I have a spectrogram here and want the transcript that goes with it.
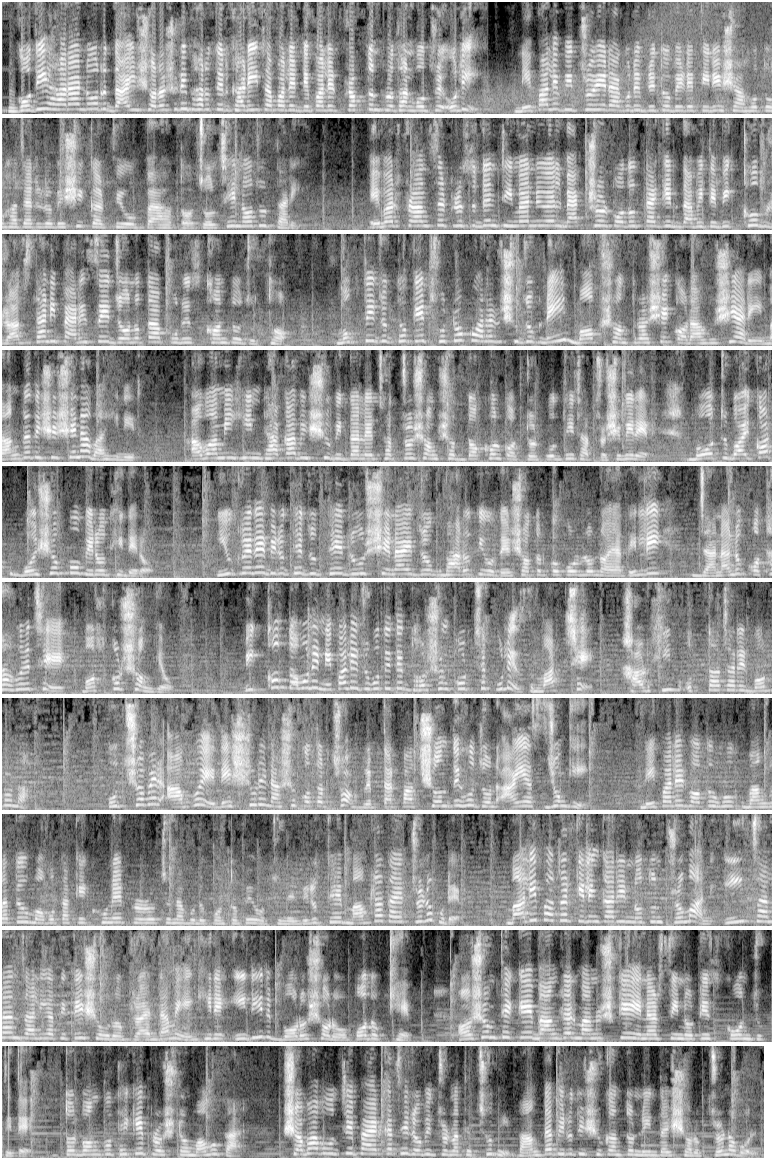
গদি হারানোর দায় সরাসরি ভারতের ঘাড়েই চাপালেন নেপালের প্রাক্তন প্রধানমন্ত্রী ওলি। নেপালে বিদ্রোহের আগুনে মৃত বেড়ে তিরিশ আহত হাজারেরও বেশি কারফিউ অব্যাহত চলছে নজরদারি। এবার ফ্রান্সের প্রেসিডেন্ট ইমানুয়েল ম্যাক্রোর পদত্যাগের দাবিতে বিক্ষোভ। রাজধানী প্যারিসে জনতা পুলিশ খণ্ডযুদ্ধ। মুক্তিযুদ্ধকে ছোট করার সুযোগ নেই। মব সন্ত্রাসে করা হুঁশিয়ারি বাংলাদেশের সেনাবাহিনীর। আওয়ামীহীন ঢাকা বিশ্ববিদ্যালয়ের ছাত্র সংসদ দখল কট্টরপন্থী ছাত্র শিবিরের ভোট বয়কট বৈষম্য বিরোধীদেরও। ইউক্রেনের বিরুদ্ধে যুদ্ধে রুশ সেনায় যোগ ভারতীয়দের সতর্ক করল নয়াদিল্লি। জানালো কথা হয়েছে মস্কোর সঙ্গেও। বিক্ষোভ দমনে নেপালে যুবতীদের ধর্ষণ করছে পুলিশ, মারছে হাড়হিম অত্যাচারের বর্ণনা। উৎসবের আবহে দেশ জুড়ে নাশকতার ছক, গ্রেপ্তার পাঁচ সন্দেহজন আইএস জঙ্গি। নেপালের মতো হোক, বাংলাতেও মমতাকে খুনের প্ররোচনামূলক মন্তব্যে অর্জুনের বিরুদ্ধে মামলা দায়ের তৃণমূলের বালি পাচার কেলেঙ্কারির নতুন প্রমাণ, ই চালান জালিয়াতিতে সৌরভ রায়ের নামে ঘিরে ইডির বড়সড় পদক্ষেপ। অসম থেকে বাংলার মানুষকে এনআরসি নোটিশ কোন যুক্তিতে? উত্তরবঙ্গ থেকে প্রশ্ন মমতার। সভামন্ত্রী পায়ের কাছে রবীন্দ্রনাথের ছবি, বাংলা বিরোধী সুকান্ত নিন্দায় সরব তৃণমূল।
